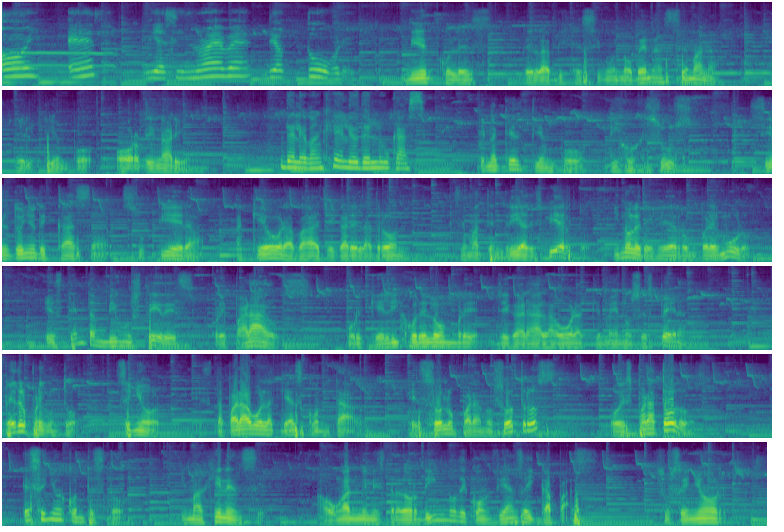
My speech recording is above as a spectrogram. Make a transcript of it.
Hoy es 19 de octubre. Miércoles de la vigésimo novena semana del tiempo ordinario. Del Evangelio de Lucas. En aquel tiempo dijo Jesús, si el dueño de casa supiera a qué hora va a llegar el ladrón, se mantendría despierto y no le dejaría romper el muro. Estén también ustedes preparados, porque el Hijo del Hombre llegará a la hora que menos esperan. Pedro preguntó, Señor, ¿esta parábola que has contado es solo para nosotros o es para todos? El Señor contestó, imagínense a un administrador digno de confianza y capaz. Su Señor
